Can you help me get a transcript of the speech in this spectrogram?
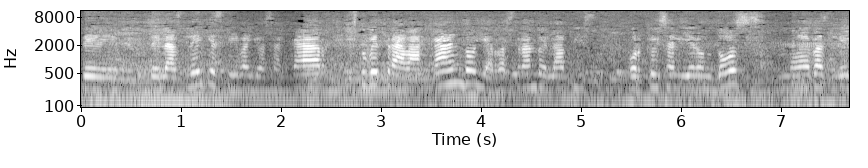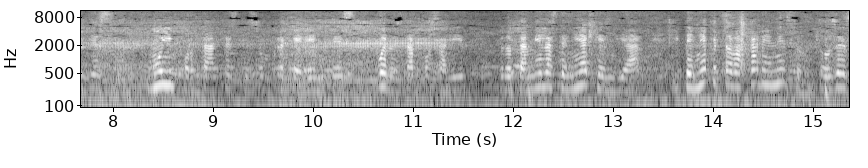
de, las leyes que iba yo a sacar, estuve trabajando y arrastrando el lápiz, porque hoy salieron dos nuevas leyes muy importantes que son preferentes, bueno, estar por salir, pero también las tenía que enviar y tenía que trabajar en eso. Entonces,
